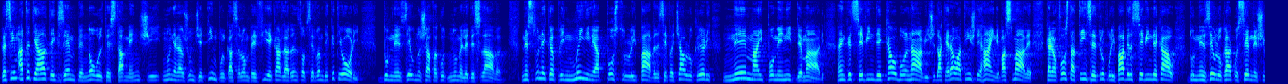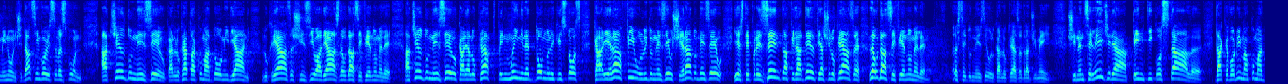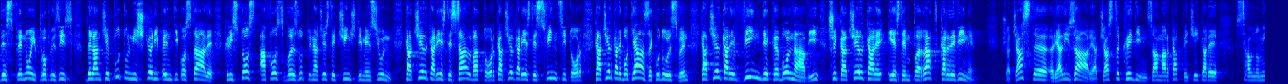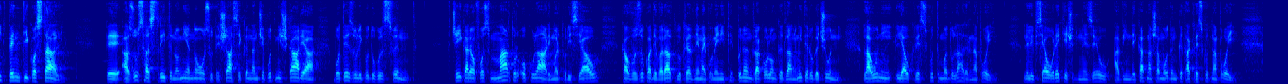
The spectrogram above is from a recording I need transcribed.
Găsim atâtea alte exemple în Noul Testament și nu ne ajunge timpul ca să luăm pe fiecare la rând să observăm de câte ori Dumnezeu nu și-a făcut numele de slavă. Ne spune că prin mâinile apostolului Pavel se făceau lucrări nemaipomenit de mari, încât se vindecau bolnavi și dacă erau atinși de haine, basmale, care au fost atinse de trupul lui Pavel, se vindecau. Dumnezeu lucra cu semne și minuni. Și dați-mi voie să vă spun, acel Dumnezeu care a lucrat acum 2000 de ani, lucrează și în ziua de azi, lăudați să fie numele. Acel Dumnezeu care a lucrat prin mâinile Domnului Hristos, care era Fiul lui Dumnezeu și era Dumnezeu, este prezent la Filadelfia și lucrează, lăudați să fie numele. Ăsta e Dumnezeul care lucrează, dragii mei. Și în înțelegerea penticostală, dacă vorbim acum despre noi, propriu zis, de la începutul mișcării penticostale, Hristos a fost văzut prin aceste cinci dimensiuni, ca Cel care este salvator, ca Cel care este sfințitor, ca Cel care botează cu Duhul Sfânt, ca Cel care vindecă bolnavii și ca Cel care este împărat care revine. Și această realizare, această credință a marcat pe cei care s-au numit penticostali. Pe Azus Street în 1906, când a început mișcarea botezului cu Duhul Sfânt. Cei care au fost martori oculari mărturiseau că au văzut cu adevărat lucrări nemaipomenite, până într-acolo încât la anumite rugăciuni, la unii le-au crescut mădularele înapoi. Le lipsea ureche și Dumnezeu a vindecat în așa mod încât a crescut înapoi.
